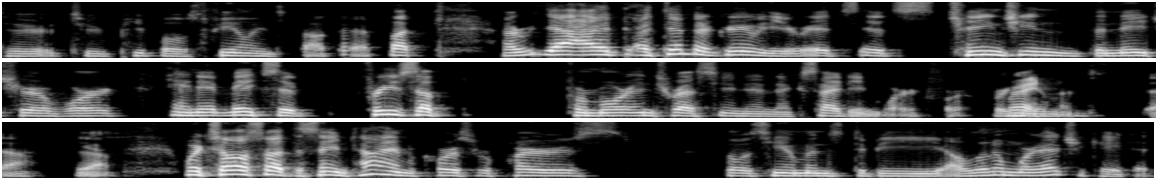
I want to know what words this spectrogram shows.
to to people's feelings about that. But I, yeah I, I tend to agree with you. It's it's changing the nature of work and it makes it frees up for more interesting and exciting work for, for Right. humans. Yeah yeah. Which also at the same time of course requires those humans to be a little more educated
